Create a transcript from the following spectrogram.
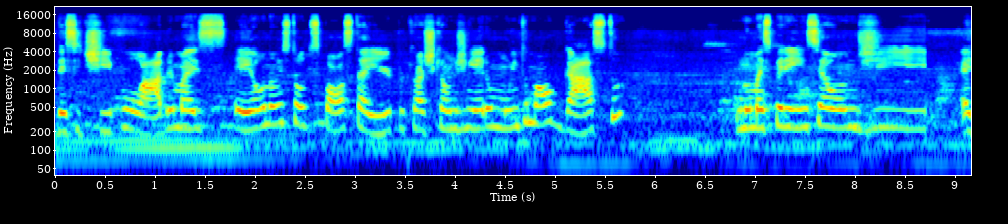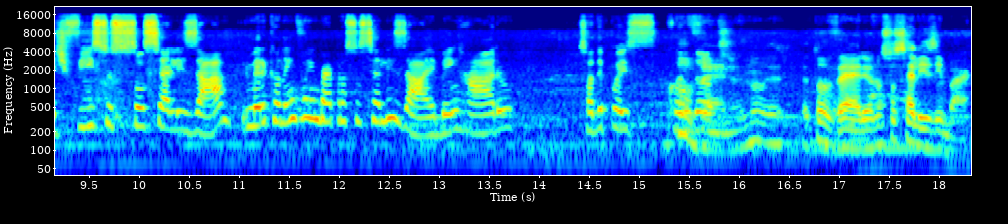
desse tipo, abre, mas eu não estou disposta a ir, porque eu acho que é um dinheiro muito mal gasto numa experiência onde é difícil socializar. Primeiro que eu nem vou em bar pra socializar, é bem raro. Só depois, Tô quando. velho, eu, não- eu tô velho, eu não socializo em bar.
